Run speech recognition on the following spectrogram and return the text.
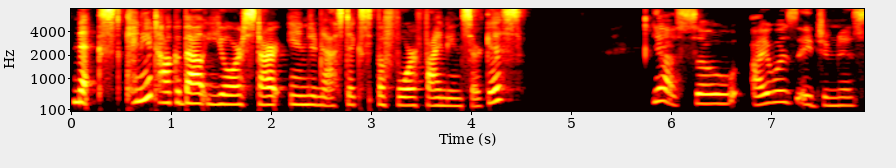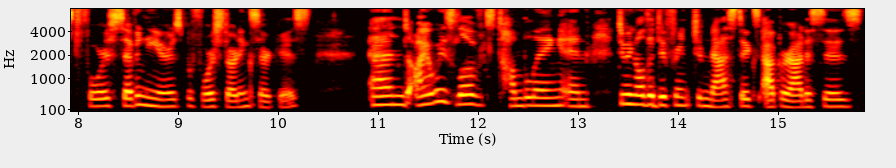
Next, can you talk about your start in gymnastics before finding circus? Yeah, so I was a gymnast for seven years before starting circus, and I always loved tumbling and doing all the different gymnastics apparatuses.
